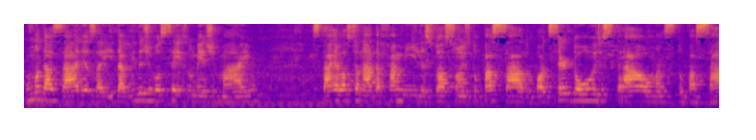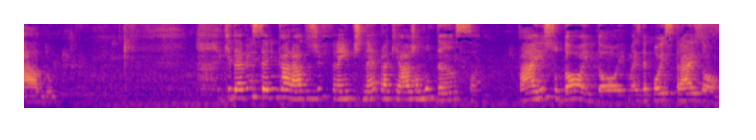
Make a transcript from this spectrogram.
Uma das áreas aí da vida de vocês no mês de maio está relacionada à família, situações do passado, pode ser dores, traumas do passado, que devem ser encarados de frente, né, para que haja mudança, tá? Isso dói, dói, mas depois traz, ó,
